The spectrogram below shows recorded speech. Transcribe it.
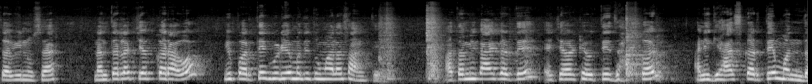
चवीनुसार. नंतरला चेक करावं. मी प्रत्येक व्हिडिओमध्ये तुम्हाला सांगते. आता मी काय करते याच्यावर ठेवते झाकण आणि घॅस करते मंद.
